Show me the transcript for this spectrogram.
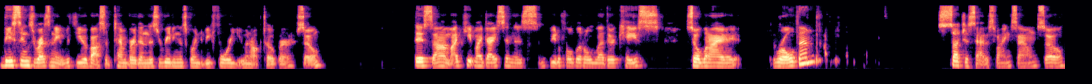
these things resonate with you about September, then this reading is going to be for you in October. So this um I keep my dice in this beautiful little leather case. So when I roll them, such a satisfying sound. So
